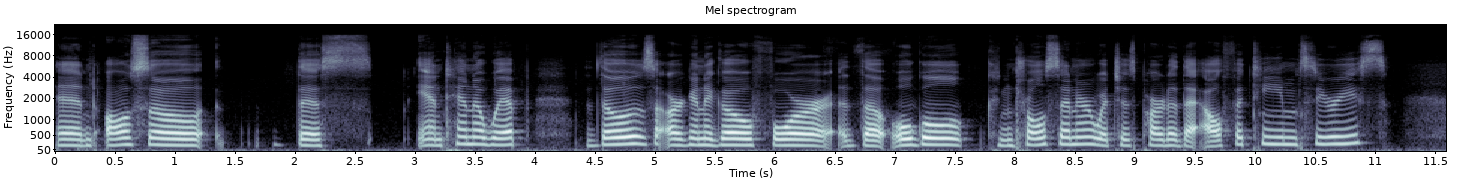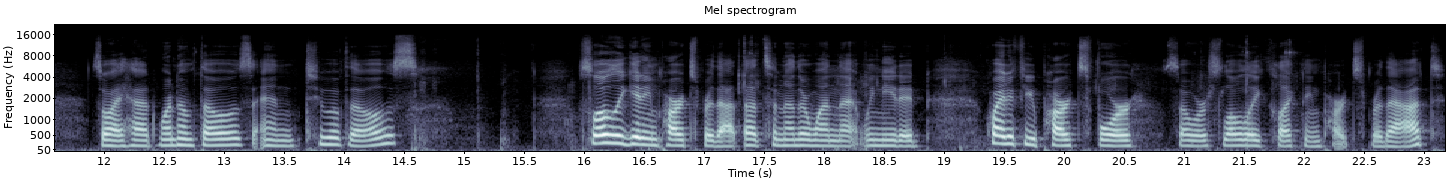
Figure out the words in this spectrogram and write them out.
and also this antenna whip. Those are going to go for the Ogel Control Center, which is part of the Alpha Team series. So I had one of those and two of those. Slowly getting parts for that. That's another one that we needed quite a few parts for. So we're slowly collecting parts for that.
